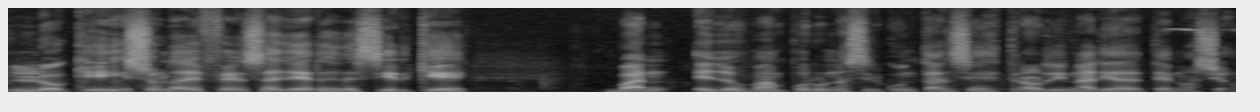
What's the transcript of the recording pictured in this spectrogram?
Lo que hizo la defensa ayer es decir que van, ellos van por unas circunstancias extraordinarias de atenuación.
